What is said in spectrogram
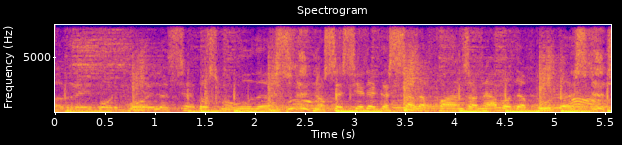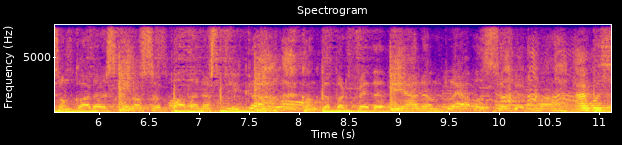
El rei Borbó i les seves mogudes No sé si era que salafans o anava de putes Són coses que no se poden explicar Com que per fer de Diana empleava el seu germà I was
